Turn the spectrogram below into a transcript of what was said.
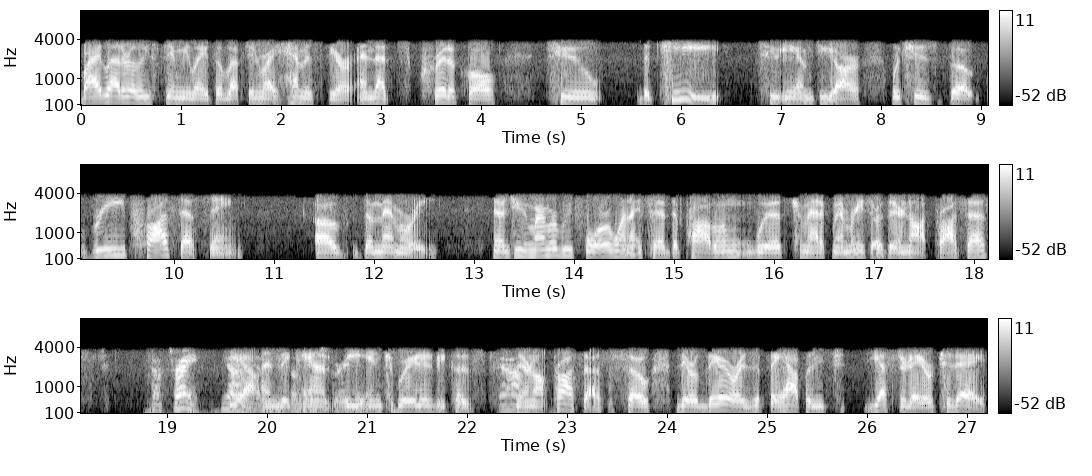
bilaterally stimulate the left and right hemisphere, and that's critical to the key to EMDR, which is the reprocessing of the memory. Now, do you remember before when I said the problem with traumatic memories are they're not processed? That's right. Yeah, yeah and they can't integrated. be integrated because yeah. they're not processed. So they're there as if they happened yesterday or today.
